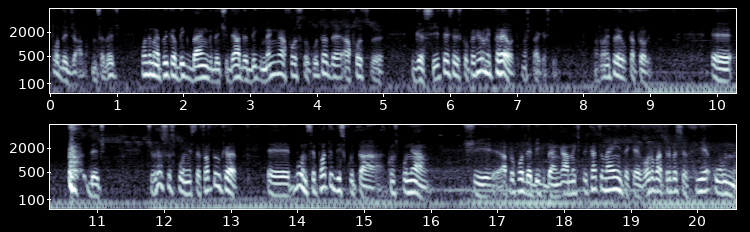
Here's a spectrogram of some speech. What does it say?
tot degeaba, înțelegi? Unde mai pui că Big Bang, deci ideea de Big Bang a fost făcută de, a fost uh, găsită, este descoperirea unui preot, nu știu dacă știți, așa, unui preot catolic. E, deci, ce vreau să spun este faptul că, e, bun, se poate discuta, cum spuneam, și apropo de Big Bang, am explicat înainte că e vorba, trebuie să fie un,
